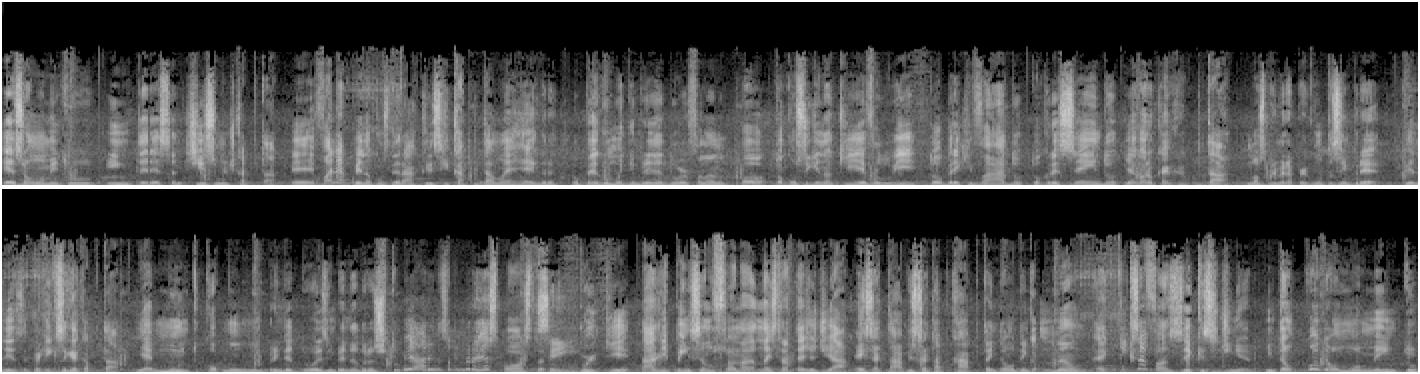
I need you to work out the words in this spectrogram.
Esse é um momento interessantíssimo de captar. É, vale a pena considerar, Cris, que capital não é regra. Eu pego muito empreendedor falando, pô, tô conseguindo aqui evoluir, tô brequivado, tô crescendo e agora eu quero captar nossa primeira pergunta sempre é: beleza, para que, que você quer captar? E é muito comum empreendedores e empreendedoras titubearem nessa primeira resposta. Sim. Por quê? Tá ali pensando só na, na estratégia de, ah, é startup, startup capta, então eu tenho que. Não, é o que, que você vai fazer com esse dinheiro? Então, quando é o momento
